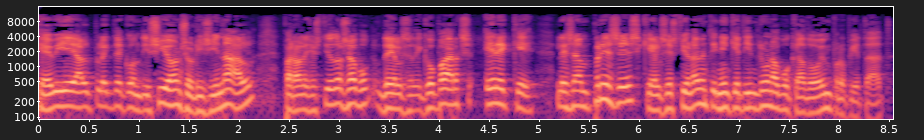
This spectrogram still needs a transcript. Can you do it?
que havia al plec de condicions original per a la gestió dels, dels ecoparcs era que les empreses que els gestionaven tenien que tindre un abocador en propietat.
